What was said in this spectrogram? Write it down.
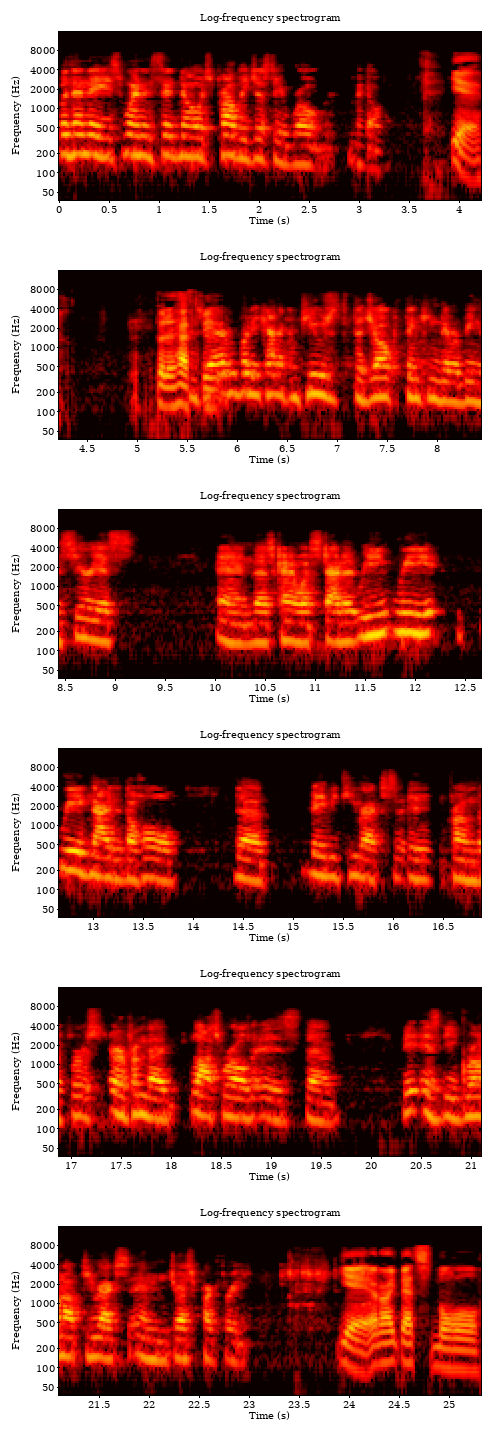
but then they just went and said, no, it's probably just a rogue male. Yeah, but it have and to so be. Everybody kind of confused the joke, thinking they were being serious and that's kind of what started. We we reignited the whole the baby T Rex from the first or from the Lost World is the is the grown up T Rex in Jurassic Park three. Yeah, and I think that's more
